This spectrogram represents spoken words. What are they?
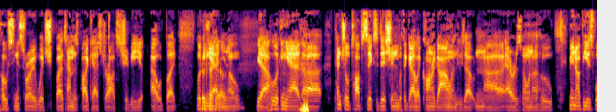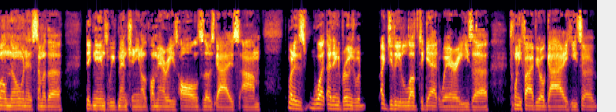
posting a story, which by the time this podcast drops should be out, but looking at, you know, yeah, looking at, uh, potential top six edition with a guy like Conor Garland, who's out in, uh, Arizona, who may not be as well known as some of the big names we've mentioned, you know, the Palmieris, Halls, those guys. Um, but is what I think the Bruins would ideally love to get, where he's a 25 year old guy, he's a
